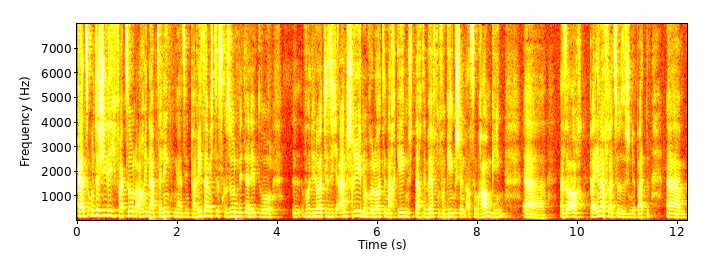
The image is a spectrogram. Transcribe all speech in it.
ganz unterschiedliche Fraktionen, auch innerhalb der Linken. Also in Paris habe ich Diskussionen miterlebt, wo, wo die Leute sich anschrien und wo Leute nach, Gegen, nach dem Werfen von Gegenständen aus dem Raum gingen. Äh, also auch bei innerfranzösischen Debatten. Ähm,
